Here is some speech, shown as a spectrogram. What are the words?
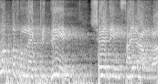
গুরুত্বপূর্ণ একটি দিন। সেই দিন চাইলে আমরা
